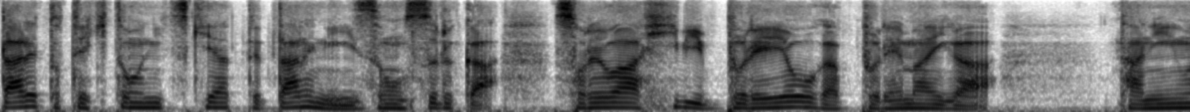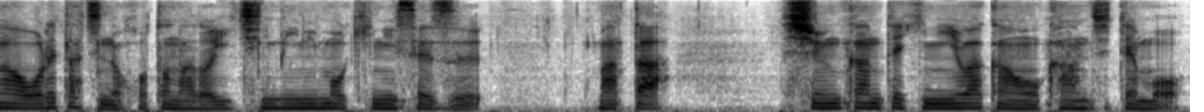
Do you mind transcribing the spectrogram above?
誰と適当に付き合って誰に依存するかそれは日々ブレようがブレまいが他人は俺たちのことなど1ミリも気にせずまた瞬間的に違和感を感じても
